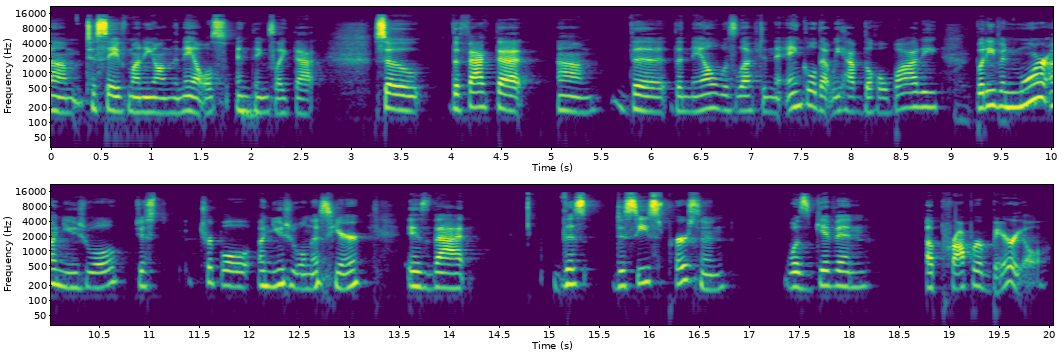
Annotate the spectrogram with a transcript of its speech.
um, to save money on the nails and things like that. So the fact that um, the the nail was left in the ankle, that we have the whole body, but even more unusual, just triple unusualness here, is that this deceased person was given a proper burial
